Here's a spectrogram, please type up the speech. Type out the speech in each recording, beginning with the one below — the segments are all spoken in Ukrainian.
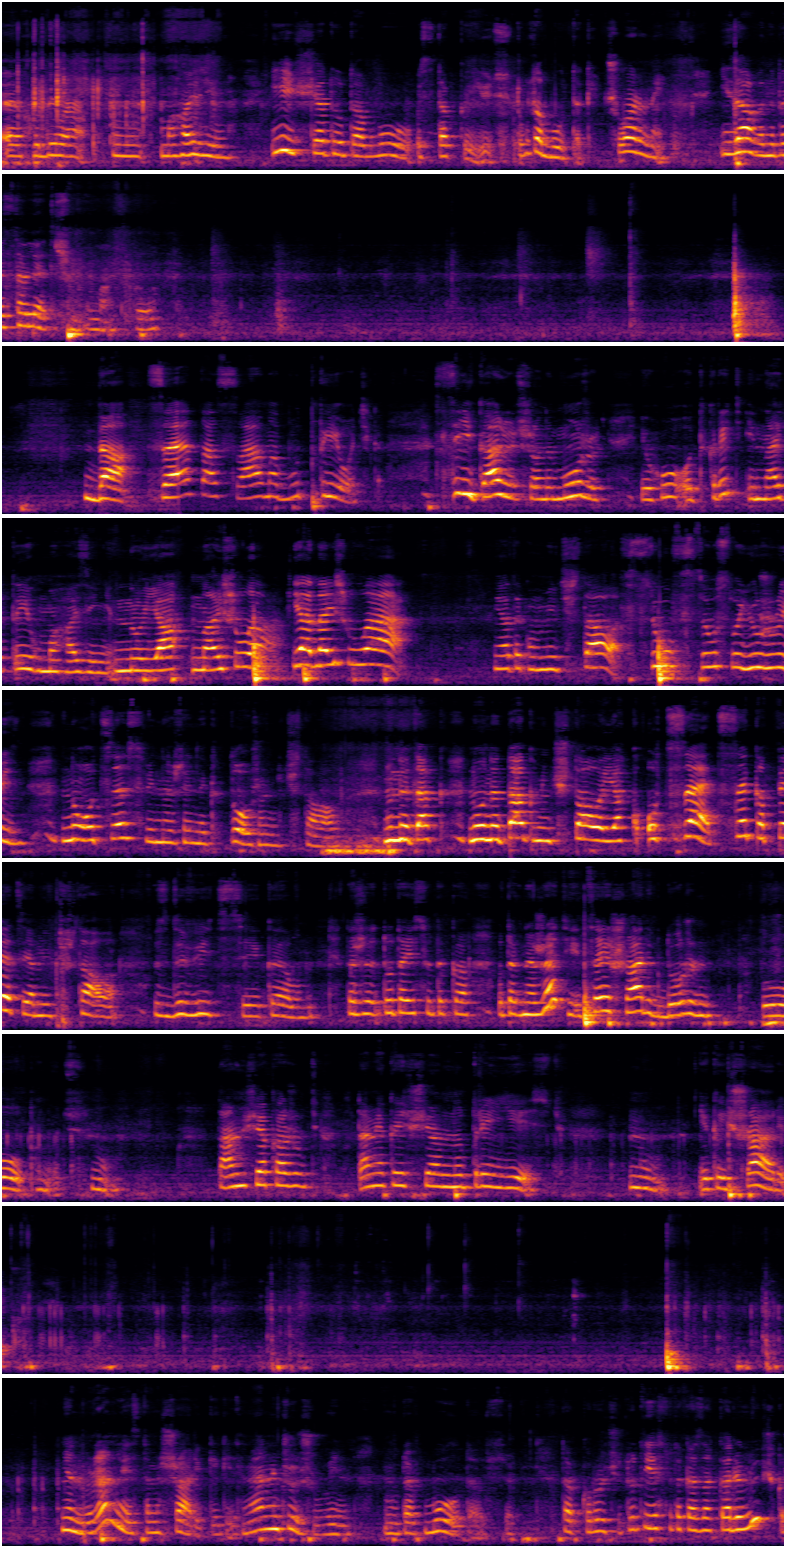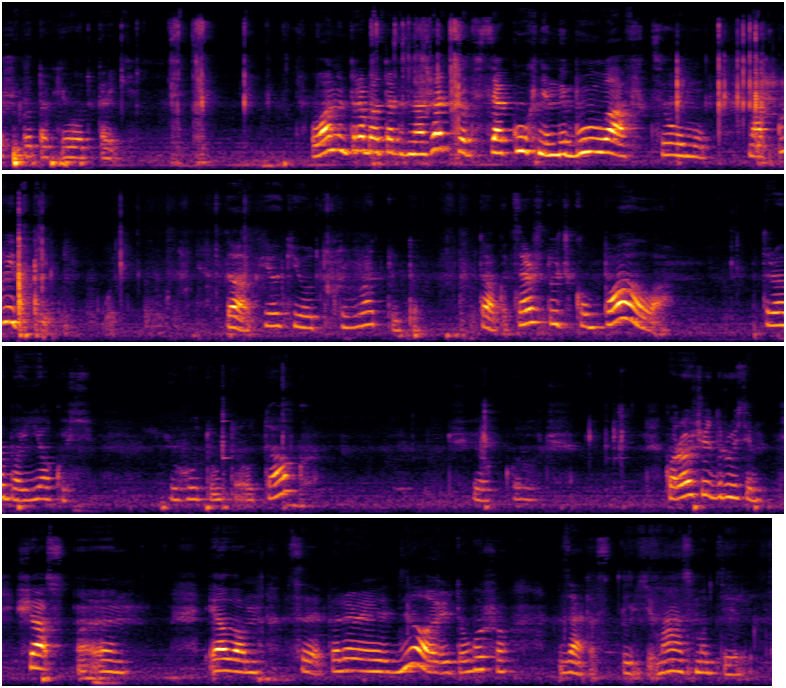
е, ходила в магазин. І ще тут був ось такий. Ось тут був такий чорний. І да, ви не представляєте, що нема такого. Да, це та сама бутилочка. Всі кажуть, що не можуть його відкрити і знайти в магазині. Ну я знайшла. Я знайшла. Я так мечтала всю всю свою жизнь. Ну оце свій ножинник теж мечтала. Ну не так, ну не так мечтала, як оце. Це капець я мечтала. Ось Дивіться, яке воно. Даже тут є така, отак нажаті, і цей шарик должен лопнути. Ну. Там ще кажуть, там якийсь ще внутрі є. Ну, якийсь шарик. Ні, ну реально є там шарик якийсь. Ну я не чую, що він ну так було та все. Так, коротше, тут є така закарючка, щоб отак його відкрити. Ладно, треба так нажати, щоб вся кухня не була в цьому напитку. Так, як його відкривати тут? Так, оця штучка впала. Треба якось його тут отак. Чи як, коротше. Коротше, друзі, зараз е, я вам це переділаю, тому що зараз, друзі, мама смотрить.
